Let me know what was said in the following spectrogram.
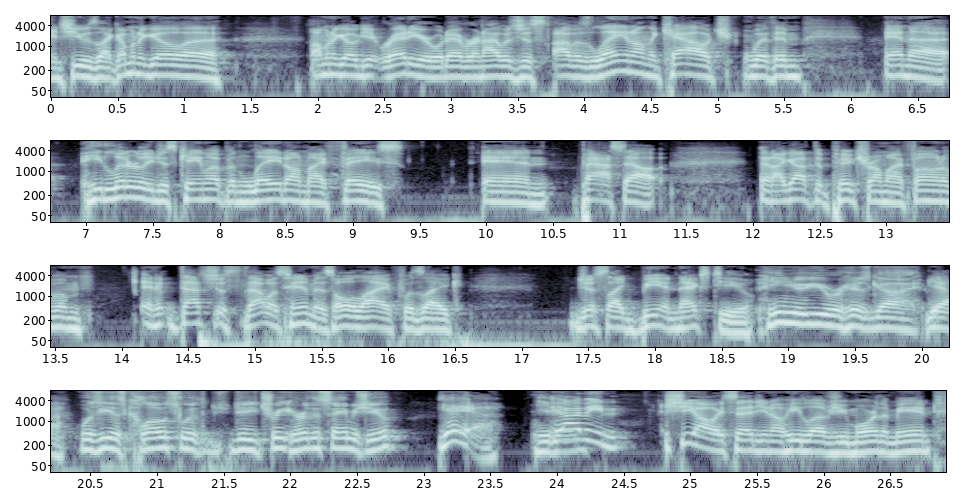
And she was like, "I'm gonna go. Uh, I'm gonna go get ready or whatever." And I was just, I was laying on the couch with him, and uh, he literally just came up and laid on my face and passed out. And I got the picture on my phone of him, and it, that's just that was him. His whole life was like, just like being next to you. He knew you were his guy. Yeah, Was he as close with? Did he treat her the same as you? yeah, yeah. yeah, I mean, she always said, you know, he loves you more than me. And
